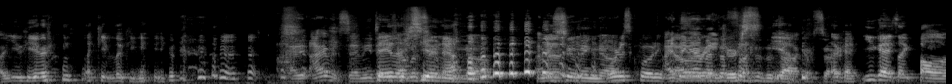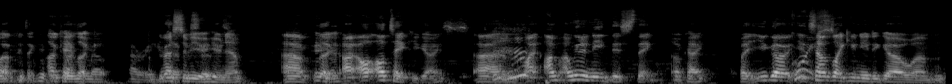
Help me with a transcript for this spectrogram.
Are you here? I keep looking at you. I, I haven't said anything. Taylor's so I'm here assuming now. no. I'm assuming no. We're just quoting I Power think I'm at the Rangers. front of the Yeah. dock. I'm sorry. Okay, you guys like follow up. He's like, okay, look, about Power Rangers the rest of you are here now. Um, Yeah. look, I, I'll, I'll take you guys. Um, I, I'm, I'm gonna need this thing, okay? But you go. It sounds like you need to go um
